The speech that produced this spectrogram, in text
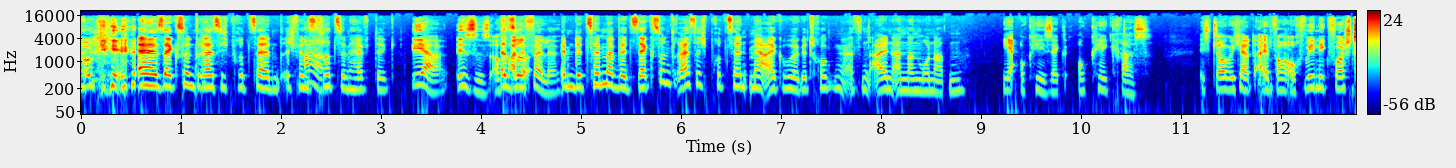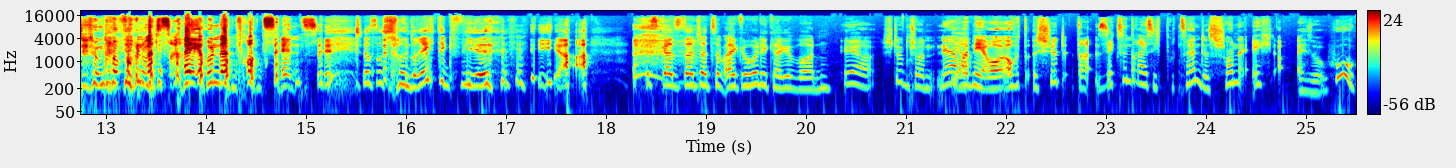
Okay. Äh, 36 Prozent. Ich finde es Ah. trotzdem heftig. Ja, ist es, auf also alle Fälle. Im Dezember wird 36 Prozent mehr Alkohol getrunken als in allen anderen Monaten. Ja, okay, sechs, okay, krass. Ich glaube, ich hatte einfach auch wenig Vorstellung davon, was 300 Prozent sind. Das ist schon richtig viel. Ja, Ist ganz Deutschland zum Alkoholiker geworden. ja, stimmt schon. Nee, Ja. aber nee, aber auch, shit, dr- 36 Prozent ist schon echt, also, huh.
